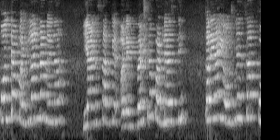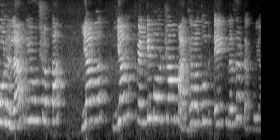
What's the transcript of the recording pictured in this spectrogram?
कोणत्या महिलांना मिळणार? यासारखे अनेक प्रश्न पडले असतील. तर या योजनेचा कोण लाभ घेऊ शकता? यावर यम ट्वेंटी फोरच्या माध्यमातून एक नजर टाकूया.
